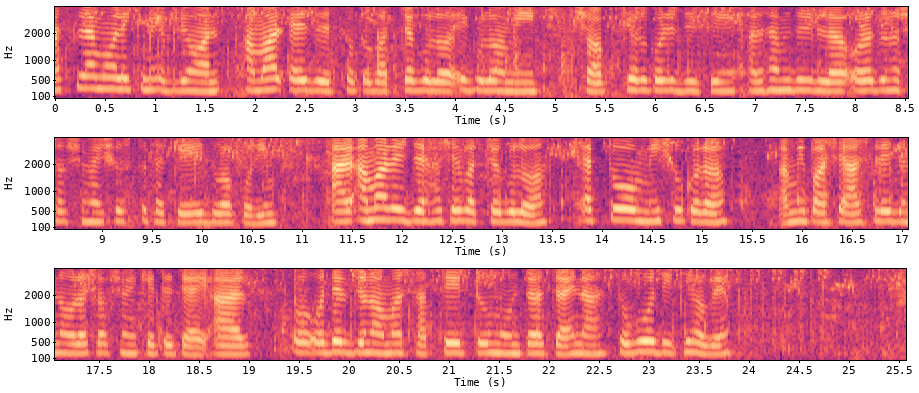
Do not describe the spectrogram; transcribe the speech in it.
আসসালামু আলাইকুম এভরিওয়ান। আমার এই যে ছোটো বাচ্চাগুলো, এগুলো আমি সব ছেল করে দিয়েছি। আলহামদুলিল্লাহ, ওরা জন্য সবসময় সুস্থ থাকে, এই দোয়া করি। আর আমার এই যে হাঁসের বাচ্চাগুলো, এত মিশু করা, আমি পাশে আসলে যেন ওরা সবসময় খেতে চায়। আর ওদের জন্য আমার সাথে একটু মনটা চায় না, তবুও দিতে হবে।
